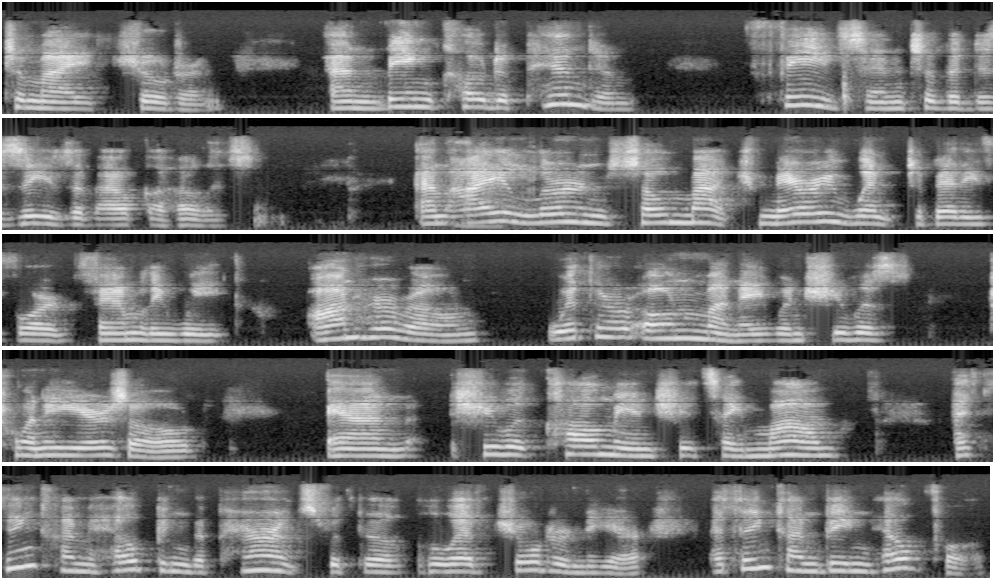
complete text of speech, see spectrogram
to my children. And being codependent feeds into the disease of alcoholism. And I mm. learned so much. Mary went to Betty Ford Family Week on her own with her own money when she was 20 years old. And she would call me and she'd say, Mom, I think I'm helping the parents with the who have children here. I think I'm being helpful.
